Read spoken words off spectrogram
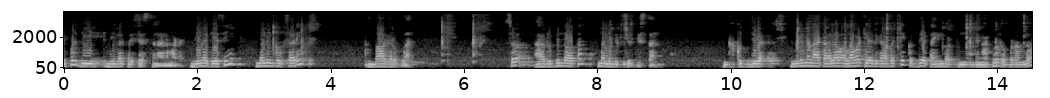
ఇప్పుడు దీ దీనిలోకి వేసేస్తున్నాను అనమాట దీనిలోకి వేసి మళ్ళీ ఇంకొకసారి బాగా రుబ్బాలి. సో ఆ రుబ్బిన తర్వాత మళ్ళీ మీకు చూపిస్తాను. ఇంకా కొద్దిగా ఎందుకంటే నాకు అలవా అలవాట్లేదు కాబట్టి కొద్దిగా టైం పడుతుందండి నాకు రుబ్బడంలో.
